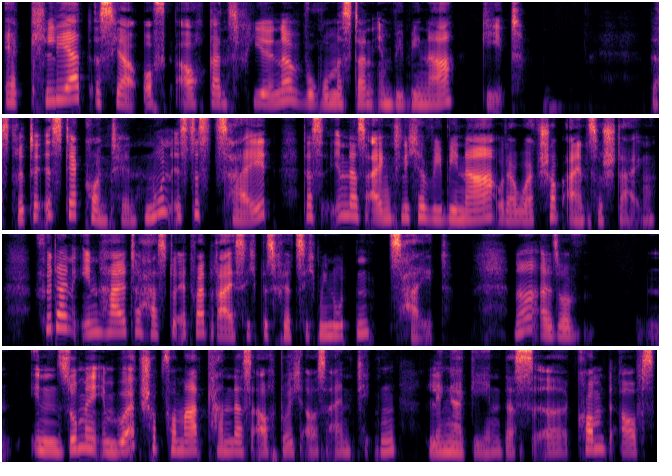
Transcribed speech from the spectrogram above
erklärt es ja oft auch ganz viel, ne, worum es dann im Webinar geht. Das dritte ist der Content. Nun ist es Zeit, das in das eigentliche Webinar oder Workshop einzusteigen. Für deine Inhalte hast du etwa 30 bis 40 Minuten Zeit. Ne? Also in Summe im Workshop-Format kann das auch durchaus einen Ticken länger gehen. Das äh, kommt aufs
